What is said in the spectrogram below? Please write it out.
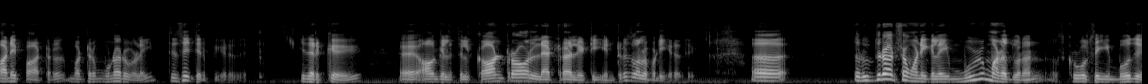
படைப்பாற்றல் மற்றும் உணர்வுகளை திசை திருப்புகிறது. இதற்கு ஆங்கிலத்தில் கான்ட்ரால் லேட்ராலிட்டி என்று சொல்லப்படுகிறது. ருத்ராட்ச மணிகளை முழு மனதுடன் ஸ்க்ரோல் செய்யும் போது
